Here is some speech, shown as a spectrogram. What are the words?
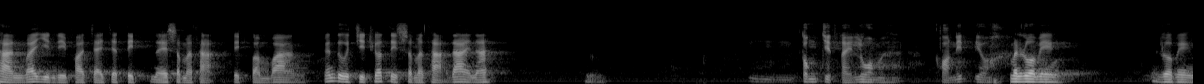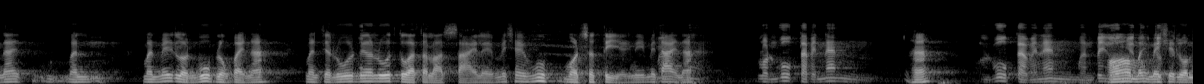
ทันว่ายินดีพอใจจะติดในสมถะติดความว่างงั้นดูจิตก็ติดสมถะได้นะ ตรงจิตไหลรวมอะฮะ ขอนิดเดียว มันรวมเอง รวมเองนะมันมันไม่หล่นวูบลงไปนะ มันจะรู้เนื้อรู้ตัวตลอดสายเลย ไม่ใช่วูบหมดสติอย่างนี้ไม่ได้นะ หล่นวูบแต่เป็นแน่น ฮะ หล่นวูบแต่เป็นแน่นเหมือนไปรอ๋วอมอยู่ไม่ตรงไม่จุดใช่รวม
